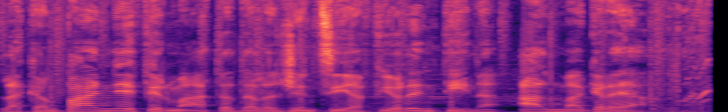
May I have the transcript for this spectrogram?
La campagna è firmata dall'agenzia fiorentina Alma Greal.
